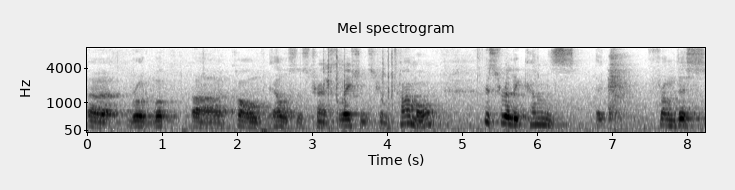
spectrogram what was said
uh, wrote a book uh, called Ellis's Translations from Tamil. This really comes uh, from this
